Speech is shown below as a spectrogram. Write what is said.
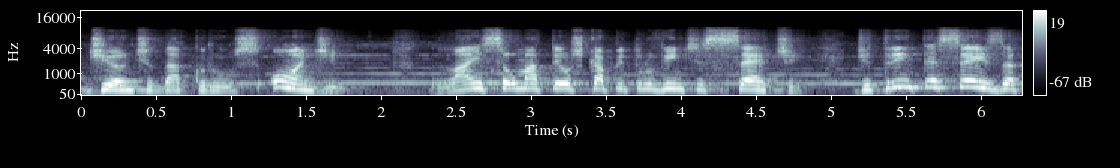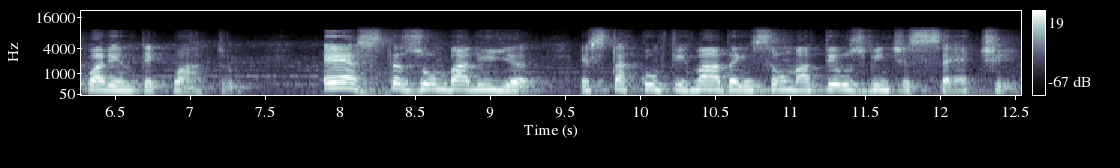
diante da cruz. Onde? Lá em São Mateus capítulo 27, de 36 a 44. Esta zombaria está confirmada em São Mateus 27.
